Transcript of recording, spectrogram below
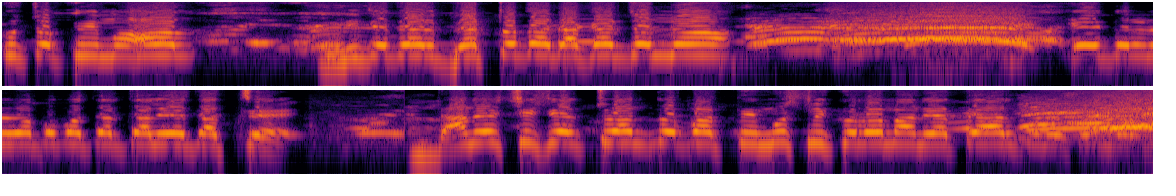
কুচক্রী মহল, নিজেদের ব্যর্থতা ডাকার জন্য এই ধরনের অপপ্রচার চালিয়ে যাচ্ছে দানের শীষের চূড়ান্ত প্রার্থী মুশফিকুর রহমান এতে আর কোনো নেই।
